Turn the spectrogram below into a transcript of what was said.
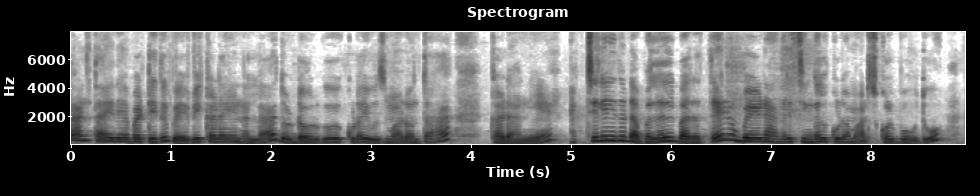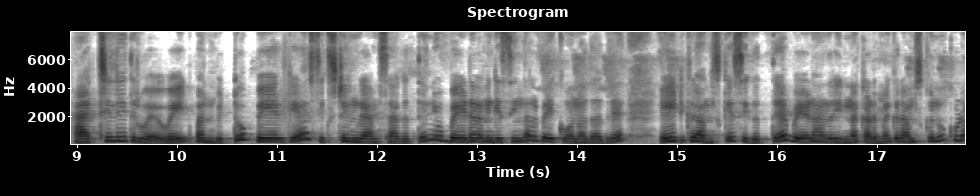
ಕಾಣ್ತಾ ಇದೆ ಬಟ್ ಇದು ಬೇಬಿ ಕಡ ಏನಲ್ಲ, ದೊಡ್ಡವ್ರಿಗೂ ಕೂಡ ಯೂಸ್ ಮಾಡುವಂತಹ ಕಡಾನೇ. ಆ್ಯಕ್ಚುಲಿ ಇದು ಡಬಲಲ್ಲಿ ಬರುತ್ತೆ, ನೀವು ಬೇಡ ಅಂದರೆ ಸಿಂಗಲ್ ಕೂಡ ಮಾಡಿಸ್ಕೊಳ್ಬಹುದು. ಆ್ಯಕ್ಚುಲಿ ಇದ್ರ ವೆಯ್ಟ್ ಬಂದುಬಿಟ್ಟು ಪೇರ್ಗೆ ಸಿಕ್ಸ್ಟೀನ್ ಗ್ರಾಮ್ಸ್ ಆಗುತ್ತೆ. ನೀವು ಬೇಡ ನನಗೆ ಸಿಂಗಲ್ ಬೇಕು ಅನ್ನೋದಾದರೆ ಏಯ್ಟ್ ಗ್ರಾಮ್ಸ್ಗೆ ಸಿಗುತ್ತೆ. ಬೇಡ ಅಂದರೆ ಇನ್ನೂ ಕಡಿಮೆ ಗ್ರಾಮ್ಸ್ಗೂ ಕೂಡ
